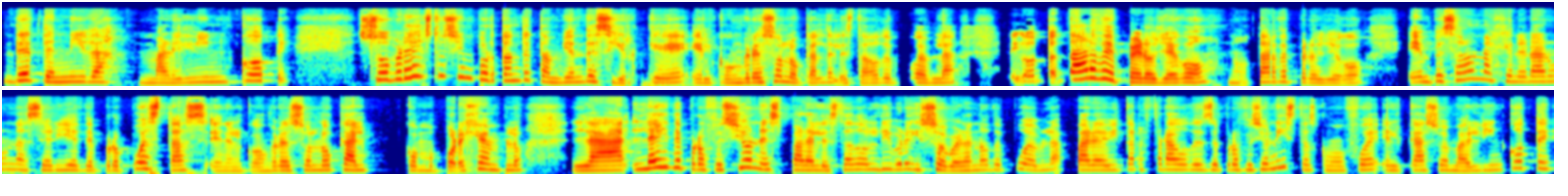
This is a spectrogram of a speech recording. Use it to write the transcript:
detenida Marilyn Cote. Sobre esto es importante también decir que el Congreso Local del Estado de Puebla, digo, tarde pero llegó, ¿no? Tarde pero llegó, empezaron a generar una serie de propuestas en el Congreso local como por ejemplo la ley de profesiones para el Estado Libre y Soberano de Puebla para evitar fraudes de profesionistas, como fue el caso de Marilyn Cote.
